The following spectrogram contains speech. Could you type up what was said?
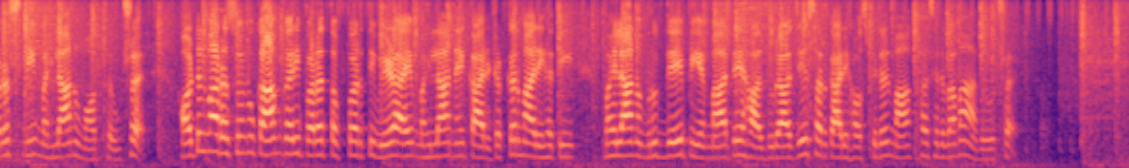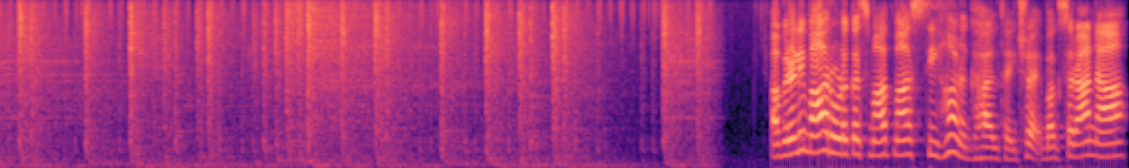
વર્ષની મહિલાનું મોત થયું છે. હોટલમાં રસોઈનું કામ કરી પરત ફરતી વેળાએ મહિલાને કારે ટક્કર મારી હતી. મહિલાનો મૃતદેહ પીએમ માટે હાલ દુરાજે સરકારી હોસ્પિટલમાં ખસેડવામાં આવ્યો છે. અમરેલીમાં રોડ અકસ્માતમાં સિંહણ ઘાયલ થઈ છે. બગસરાના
